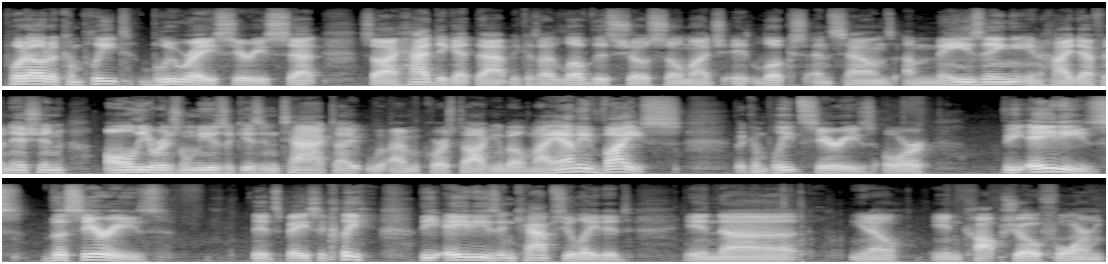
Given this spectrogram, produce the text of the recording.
put out a complete Blu-ray series set. So I had to get that because I love this show so much. It looks and sounds amazing in high definition. All the original music is intact. I, am of course talking about Miami Vice, the complete series, or the 80s, the series. It's basically the 80s encapsulated in, uh, you know, in cop show form.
